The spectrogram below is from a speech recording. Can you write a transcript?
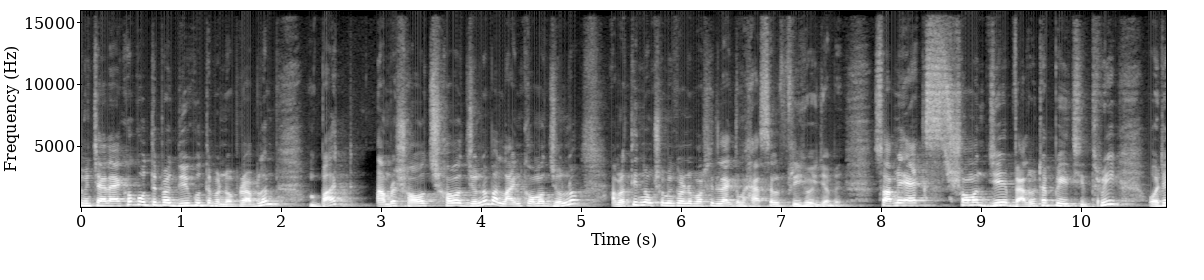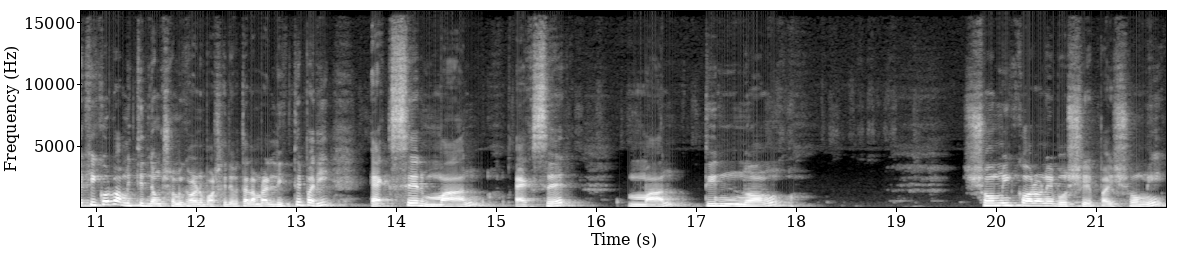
তুমি চাইলে একও করতে পারো, দুইও করতে পারো নো প্রবলেম বাট আমরা সহজ হওয়ার জন্য বা লাইন কমার জন্য আমরা তিন নং সমীকরণে বসিয়ে দিলে একদম হ্যাসেল ফ্রি হয়ে যাবে। সো আমি এক্স সমান যে ভ্যালুটা পেয়েছি থ্রি ওইটা কী করব? আমি তিন নং সমীকরণে বসিয়ে দেবো। তাহলে আমরা লিখতে পারি এক্সের মান এক্সের মান তিন নং সমীকরণে বসিয়ে পাই, সমীকরণে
